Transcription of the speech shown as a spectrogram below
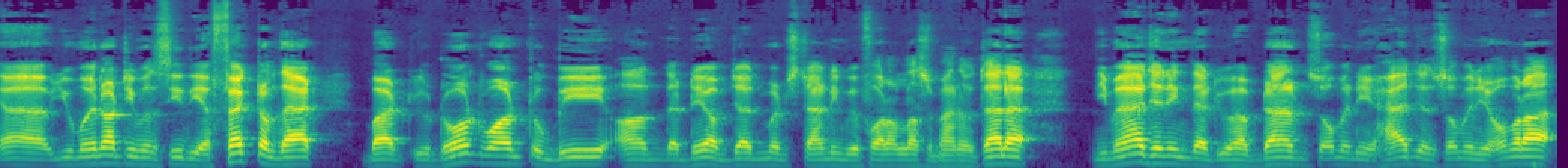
Uh, you may not even see the effect of that, but you don't want to be on the day of judgment standing before Allah subhanahu wa ta'ala imagining that you have done so many hajj and so many umrah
